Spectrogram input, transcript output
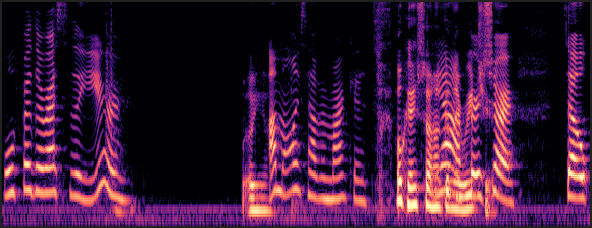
well for the rest of the year. Oh, yeah. I'm always having markets. okay, so how yeah, can they reach for you? sure. So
